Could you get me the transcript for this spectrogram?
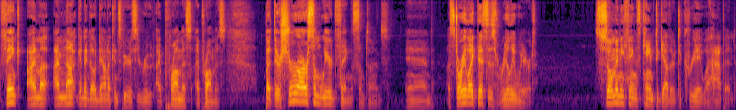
think I'm a I'm not gonna go down a conspiracy route. I promise, I promise. But there sure are some weird things sometimes. And a story like this is really weird. So many things came together to create what happened.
